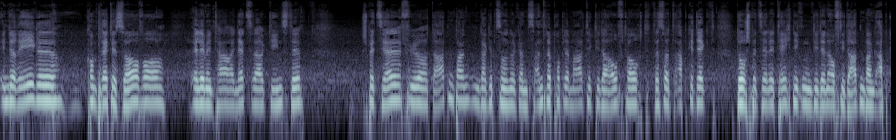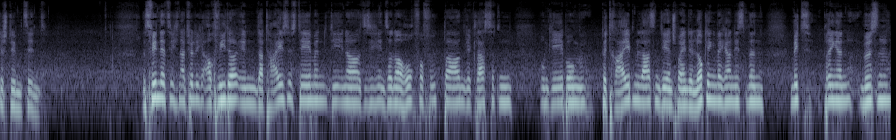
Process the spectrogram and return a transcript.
in der Regel komplette Server, elementare Netzwerkdienste speziell für Datenbanken. Da gibt es noch eine ganz andere Problematik, die da auftaucht. Das wird abgedeckt durch spezielle Techniken, die dann auf die Datenbank abgestimmt sind. Das findet sich natürlich auch wieder in Dateisystemen, die, in einer, die sich in so einer hochverfügbaren, geclusterten Umgebung betreiben lassen, die entsprechende Logging-Mechanismen mitbringen müssen.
